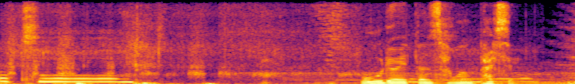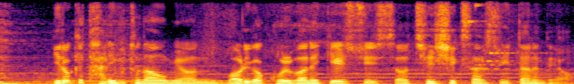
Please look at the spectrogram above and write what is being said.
옳지 옳지 우려했던 상황 발생. 이렇게 다리부터 나오면 머리가 골반에 낄 수 있어 질식사할 수 있다는데요.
